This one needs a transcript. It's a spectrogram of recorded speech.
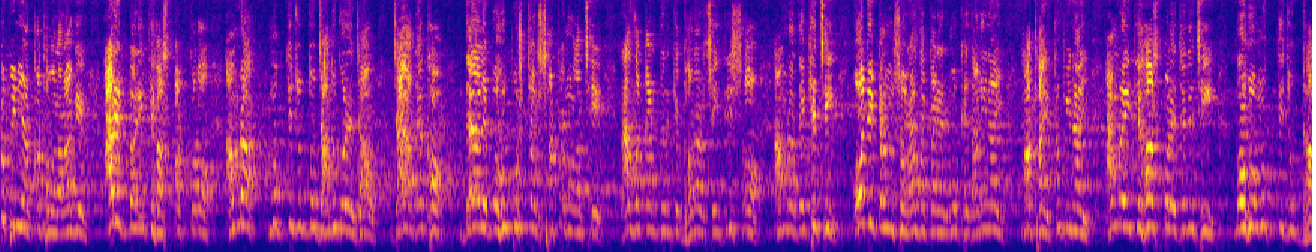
টুপি নিয়ে কথা বলার আগে আরেকবার ইতিহাস পাঠ করো। আমরা মুক্তিযুদ্ধ জাদুঘরে যাও। যায়া দেখো, দেয়ালে বহু পোস্টার সাঁটানো আছে। রাজাকারদেরকে ধরার সেই দৃশ্য আমরা দেখেছি। অধিকাংশ রাজাকারের মুখে দাড়ি নাই, মাথায় টুপি নাই। আমরা ইতিহাস পড়ে জেনেছি, বহু মুক্তিযোদ্ধা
